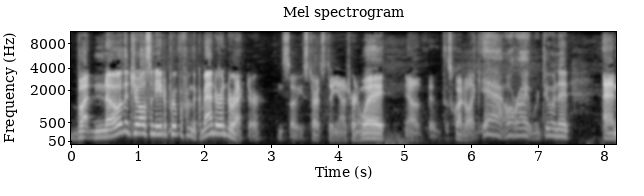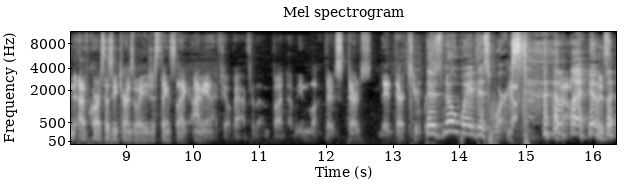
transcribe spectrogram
but know that you also need approval from the commander and director. And so he starts to, you know, turn away. You know, the, the squad are like, yeah, all right, we're doing it. And of course, as he turns away, he just thinks like, I mean, I feel bad for them, but I mean, look, there's, there's, they, they're too. Risky. There's no way this works. No, no.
